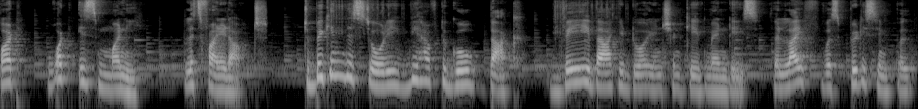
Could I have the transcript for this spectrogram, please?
But what is money? Let's find it out. To begin this story, we have to go back, way back into our ancient caveman days, where life was pretty simple.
